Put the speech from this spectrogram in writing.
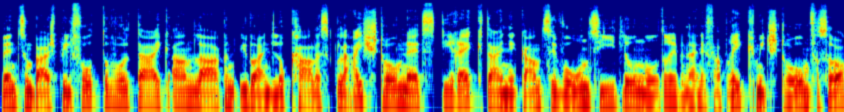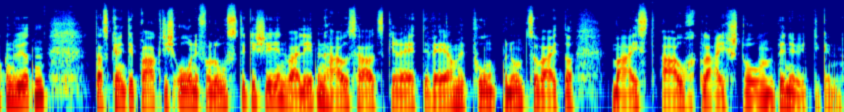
wenn zum Beispiel Photovoltaikanlagen über ein lokales Gleichstromnetz direkt eine ganze Wohnsiedlung oder eben eine Fabrik mit Strom versorgen würden. Das könnte praktisch ohne Verluste geschehen, weil eben Haushaltsgeräte, Wärmepumpen und so weiter meist auch Gleichstrom benötigen.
